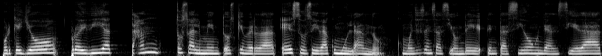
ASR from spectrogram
Porque yo prohibía tantos alimentos que en verdad eso se iba acumulando como esa sensación de tentación, de ansiedad,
